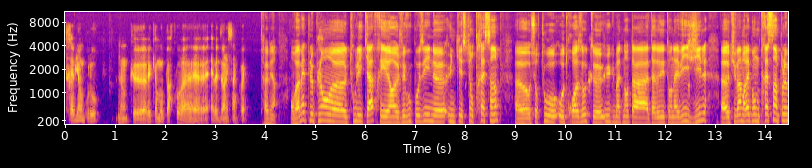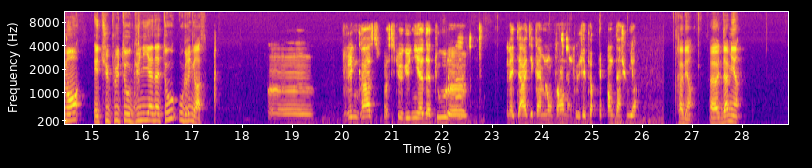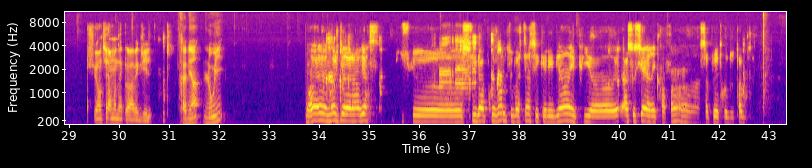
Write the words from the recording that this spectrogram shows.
très bien au boulot. Donc euh, avec un bon parcours, euh, elle va être dans les 5 ouais. Très bien. On va mettre le plan euh, tous les quatre et euh, je vais vous poser une, une question très simple, euh, surtout aux, aux trois autres. Euh, Hugues, maintenant tu as, donné ton avis. Gilles, euh, tu vas me répondre très simplement. Es-tu plutôt Guni ou Greengrass Euh, Greengrass, parce que Gunia Datou, euh, elle a été arrêtée quand même longtemps, donc j'ai peur qu'elle manque d'un chouïa. Très bien. Euh, Damien, Je suis entièrement d'accord avec Gilles. très bien. Louis, Ouais, moi je dirais l'inverse. Puisque euh, si la présente Sébastien, c'est qu'elle est bien. Et puis euh, associée à Eric Raffin, euh, ça peut être redoutable.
